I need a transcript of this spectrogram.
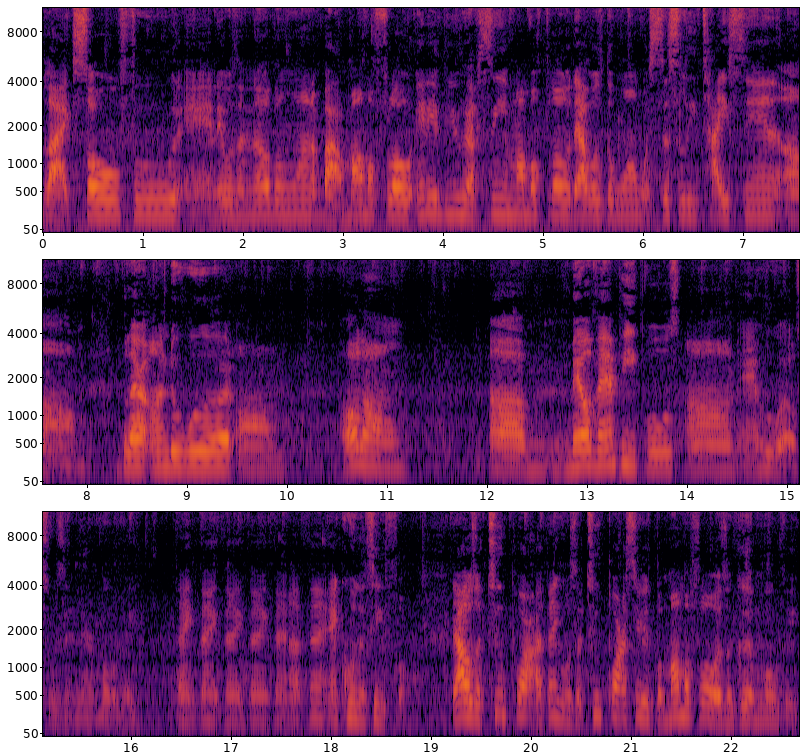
like soul food and there was another one about mama Flo. Any of you have seen mama Flo? That was the one with cicely tyson um blair underwood um hold on um mel van peebles um and who else was in that movie? Think think think think think i think and queen latifah. That was a two part i think it was a two part series but mama Flo is a good movie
